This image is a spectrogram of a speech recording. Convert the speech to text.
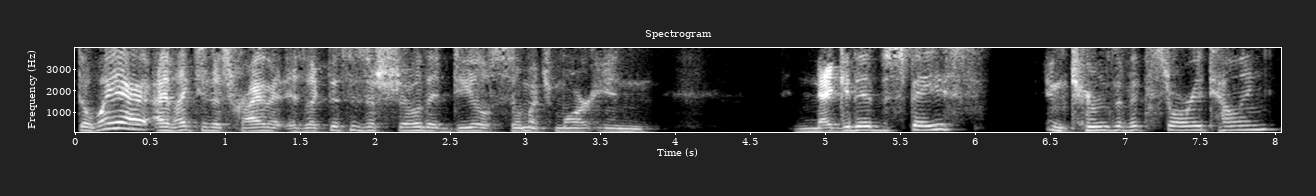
the way I, I like to describe it is like this is a show that deals so much more in negative space in terms of its storytelling.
